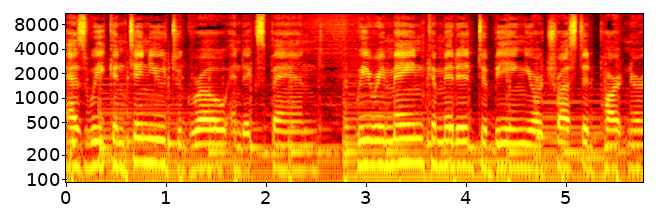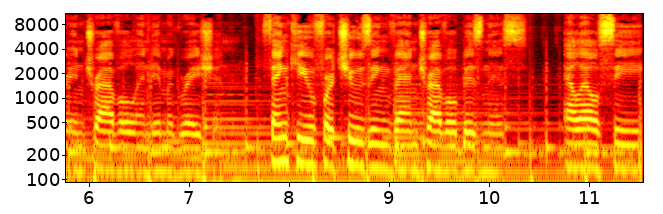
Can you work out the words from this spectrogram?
As we continue to grow and expand, we remain committed to being your trusted partner in travel and immigration. Thank you for choosing Van Travel Business. LLC,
